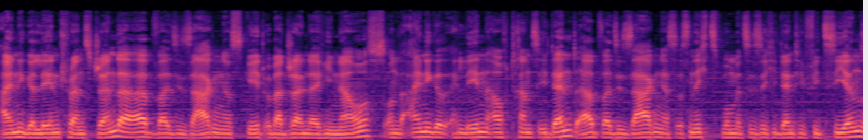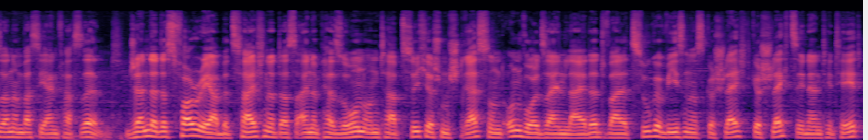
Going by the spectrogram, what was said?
Einige lehnen Transgender ab, weil sie sagen, es geht über Gender hinaus. Und einige lehnen auch Transident ab, weil sie sagen, es ist nichts, womit sie sich identifizieren, sondern was sie einfach sind. Gender Dysphoria bezeichnet, dass eine Person unter psychischem Stress und Unwohlsein leidet, weil zugewiesenes Geschlecht, Geschlechtsidentität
